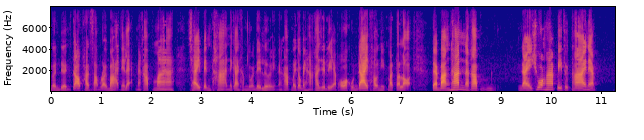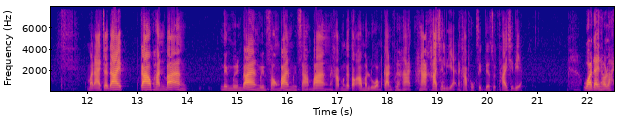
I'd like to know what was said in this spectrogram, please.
เงินเดือน 9,300 บาทนี่แหละนะครับมาใช้เป็นฐานในการคำนวณได้เลยนะครับไม่ต้องไปหาค่าเฉลี่ย เพราะว่าคุณได้เท่านี้มาตลอด แต่บางท่านนะครับในช่วง 5 ปีสุดท้ายเนี่ยมันอาจจะได้ 9,000 บ้าง 10,000 บ้าง 12,000บ้าง13,000บ้างนะครับมันก็ต้องเอามารวมกันเพื่อหาหาค่าเฉลี่ยนะครับ60 เดือนสุดท้ายเฉลี่ย ว่าได้เท่าไหร่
